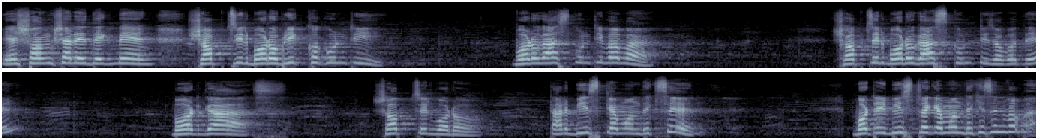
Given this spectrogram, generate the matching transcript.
এ সংসারে দেখবেন সবচেয়ে বড় বৃক্ষ কোনটি? বড় গাছ কোনটি বাবা? সবচেয়ে বড় গাছ কোনটি জগতে? বট গাছ। সবচেয়ে বড়। তার বীজ কেমন দেখছেন? বটের বীজটা কেমন দেখেছেন বাবা?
